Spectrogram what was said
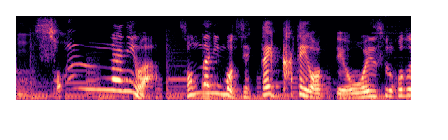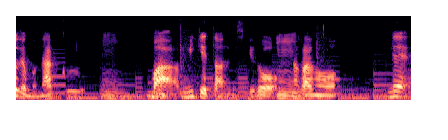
うん。そんなには、そんなにもう絶対勝てよって応援するほどでもなく、うん。まあ見てたんですけど、うん。なんかあの、ね、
